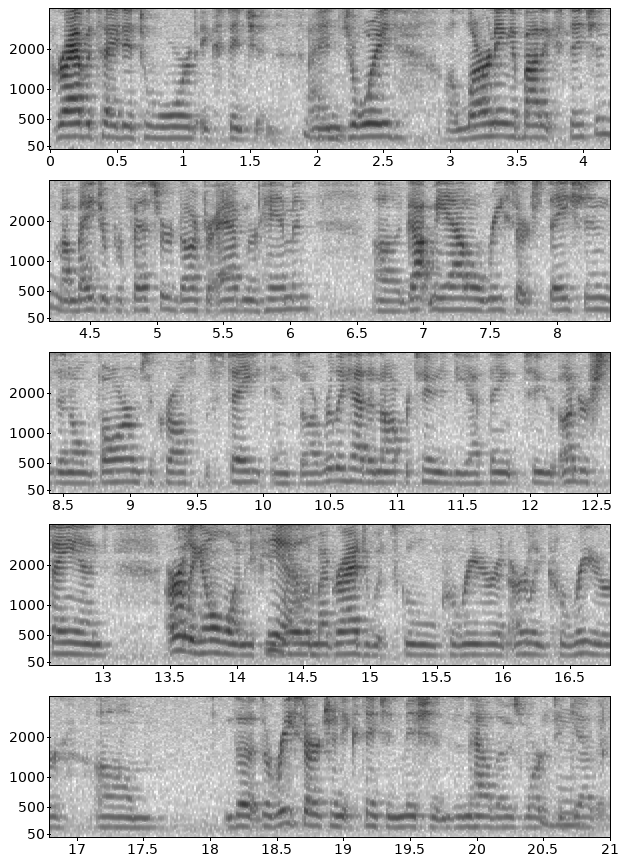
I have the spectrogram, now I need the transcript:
gravitated toward extension. I enjoyed uh, learning about extension. My major professor, Dr. Abner Hammond, uh, got me out on research stations and on farms across the state, and so I really had an opportunity, I think, to understand early on, if you Yeah. will, in my graduate school career and early career, um, the the research and extension missions and how those work together.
